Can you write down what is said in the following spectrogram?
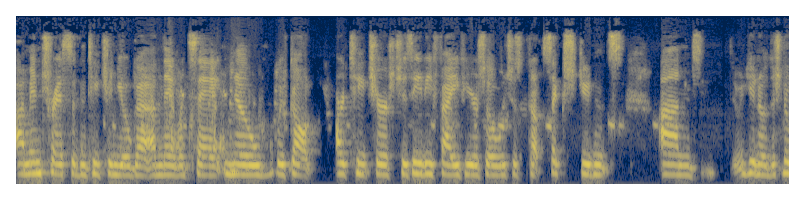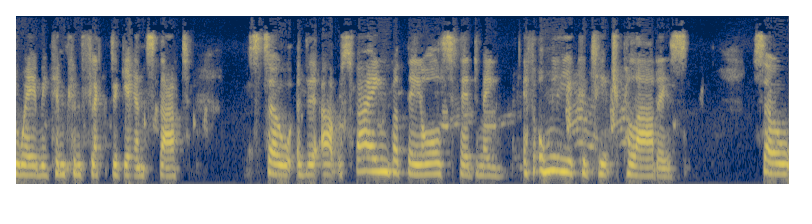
I'm interested in teaching yoga. And they would say, No, we've got our teacher, she's 85 years old, she's got six students, and you know, there's no way we can conflict against that. So that was fine, but they all said to me, If only you could teach Pilates. So,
